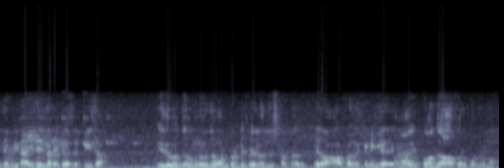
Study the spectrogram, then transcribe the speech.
இது எப்படின்னா இது ரேட் வருது பீஸா இது வந்து உங்களுக்கு வந்து ஒன் டுவெண்ட்டி ஃபைவ்ல இருந்து ஸ்டார்ட் ஆகுது. ஏதோ ஆஃபர் இருக்கு நீங்களே இப்போ வந்து ஆஃபர் போட்டிருக்கோம்.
